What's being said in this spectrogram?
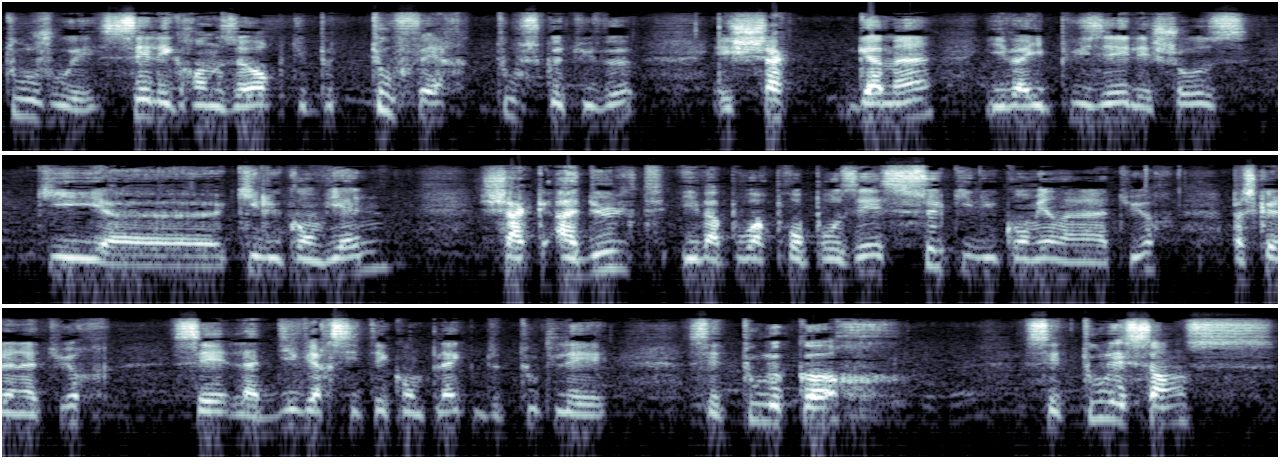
tout jouer. C'est les grandes orgues. Tu peux tout faire, tout ce que tu veux. Et chaque gamin, il va épuiser les choses qui, euh, qui lui conviennent chaque adulte, il va pouvoir proposer ce qui lui convient dans la nature, parce que la nature, c'est la diversité complète de toutes les. C'est tout le corps, c'est tous les sens,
